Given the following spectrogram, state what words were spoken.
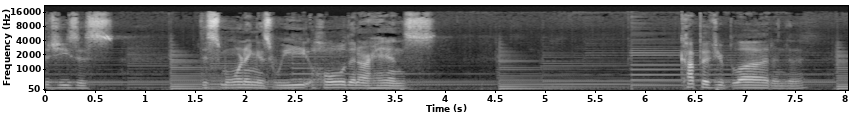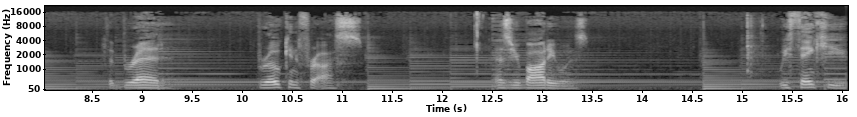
So, Jesus, this morning as we hold in our hands cup of your blood and the, the bread broken for us as your body was. We thank you,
